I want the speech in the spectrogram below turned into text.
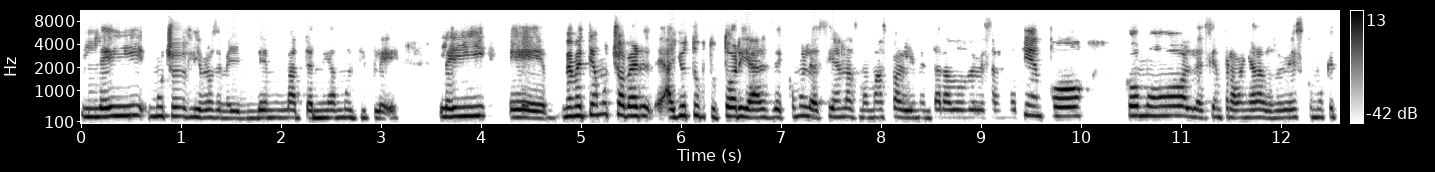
Leí muchos libros de, de maternidad múltiple, leí, eh, me metía mucho a ver a YouTube tutoriales de cómo le hacían las mamás para alimentar a dos bebés al mismo tiempo, cómo le hacían para bañar a los bebés, como que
